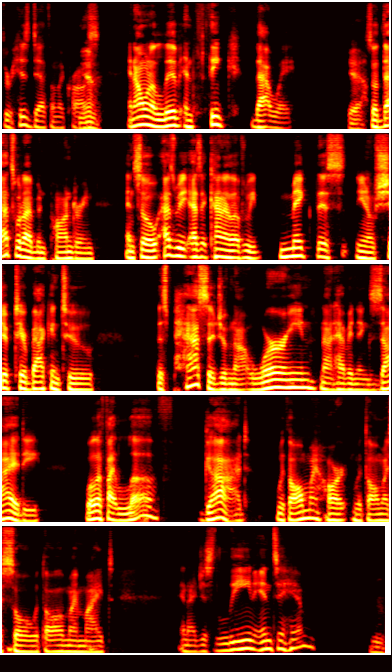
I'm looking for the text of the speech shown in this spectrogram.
through his death on the cross. Yeah. And I want to live and think that way. Yeah. So that's what I've been pondering. And so as we as it kind of as we make this, you know, shift here back into this passage of not worrying, not having anxiety, well, if I love God with all my heart, with all my soul, with all my might, and I just lean into him, mm.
